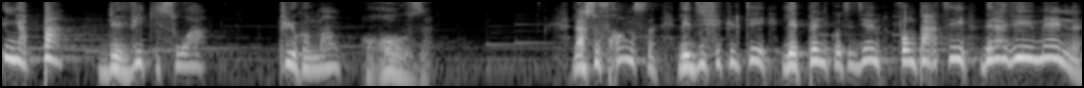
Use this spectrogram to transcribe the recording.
Il n'y a pas de vie qui soit purement rose. La souffrance, les difficultés, les peines quotidiennes font partie de la vie humaine.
